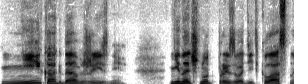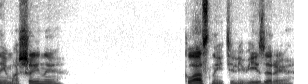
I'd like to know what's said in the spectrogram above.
никогда в жизни не начнут производить классные машины, классные телевизоры,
